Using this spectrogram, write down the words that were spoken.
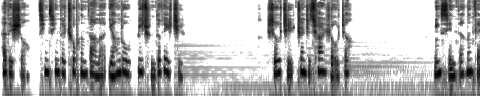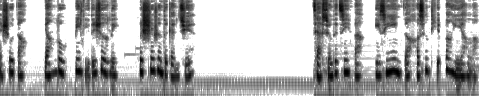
他的手轻轻的触碰到了杨璐逼唇的位置，手指转着圈揉着，明显的能感受到杨璐逼里的热力。和湿润的感觉，贾雄的鸡巴已经硬得好像铁棒一样了，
